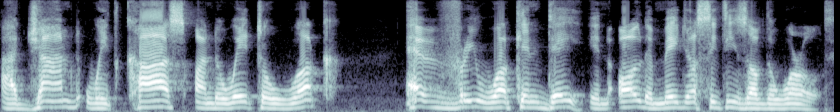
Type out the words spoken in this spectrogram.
are jammed with cars on the way to work every working day in all the major cities of the world.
